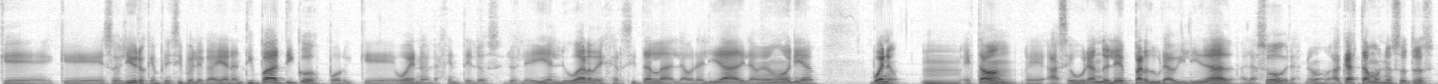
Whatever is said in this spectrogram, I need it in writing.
que, esos libros que en principio le caían antipáticos porque, bueno, la gente los, leía en lugar de ejercitar la, oralidad y la memoria, bueno, mm, estaban eh, asegurándole perdurabilidad a las obras, ¿no? Acá estamos nosotros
